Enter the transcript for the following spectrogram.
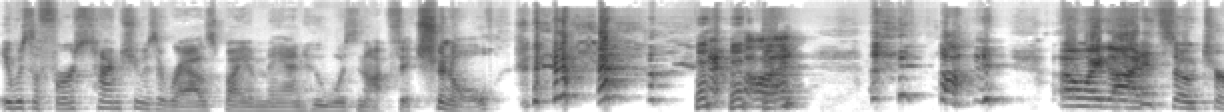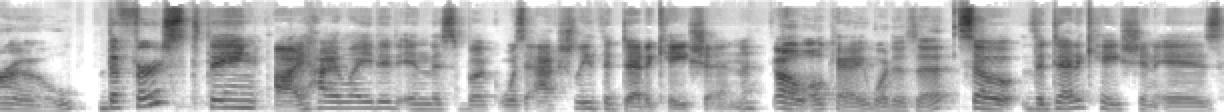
it was the first time she was aroused by a man who was not fictional. Oh my God, it's so true. The first thing I highlighted in this book was actually the dedication. Oh, okay. What is it? So, the dedication is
